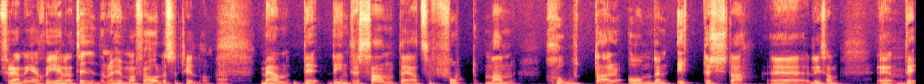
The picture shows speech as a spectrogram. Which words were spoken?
förändringar sker hela tiden och hur man förhåller sig till dem. Men det, det intressanta är att så fort man hotar om den yttersta, eh, liksom, eh, det,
